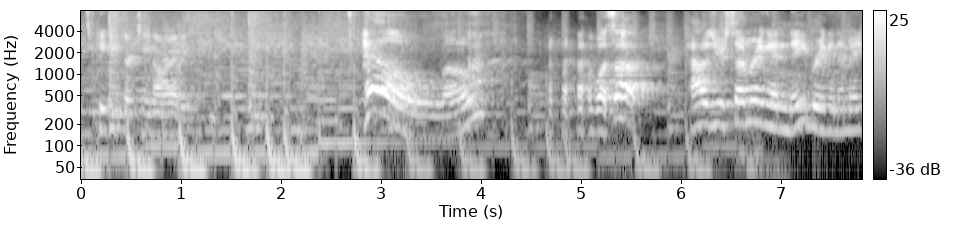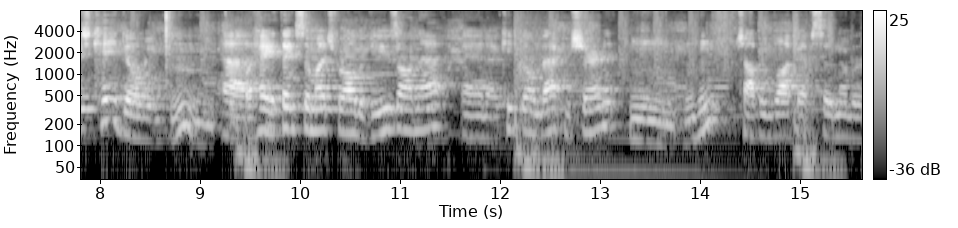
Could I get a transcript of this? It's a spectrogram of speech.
It's PG-13 already. Hello! What's up? How's your summering and neighboring in MHK going? Mm. Uh, hey, thanks so much for all the views on that, and uh, keep going back and sharing it. Mm-hmm. Chopping Block episode number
